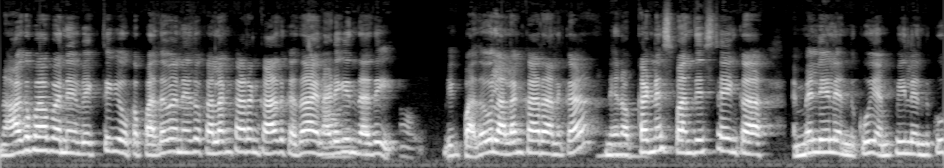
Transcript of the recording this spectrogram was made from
నాగబాబు అనే వ్యక్తికి ఒక పదవి అనేది ఒక అలంకారం కాదు కదా ఆయన. అడిగింది అది. మీకు పదవుల అలంకారానిక నేను ఒక్కడనే స్పందిస్తే ఇంకా ఎమ్మెల్యేలు ఎందుకు ఎంపీలు ఎందుకు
